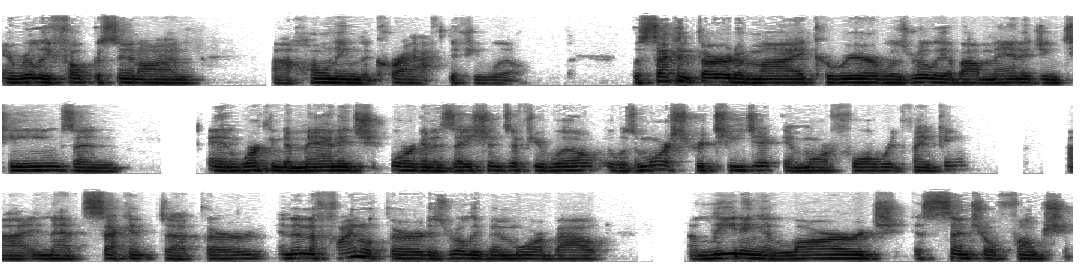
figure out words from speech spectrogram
and really focus in on uh, honing the craft, if you will. The second third of my career was really about managing teams and and working to manage organizations, if you will. It was more strategic and more forward thinking uh, in that second uh, third. And then the final third has really been more about uh, leading a large essential function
